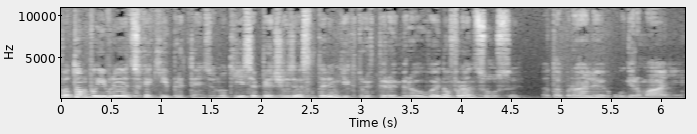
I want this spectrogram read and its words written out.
Потом появляются какие претензии? Ну, вот есть опять же Эльзас Лотаринги, которые в Первую мировую войну французы отобрали у Германии.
